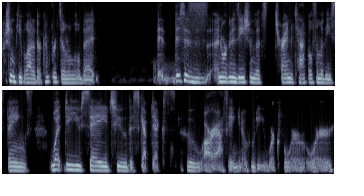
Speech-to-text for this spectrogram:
pushing people out of their comfort zone a little bit. This is an organization that's trying to tackle some of these things what do you say to the skeptics who are asking you know who do you work for? Or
